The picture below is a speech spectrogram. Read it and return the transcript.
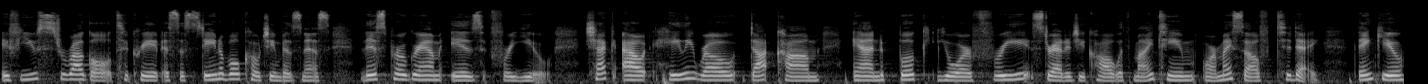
If you struggle to create a sustainable coaching business, this program is for you. Check out haleyrowe.com and book your free strategy call with my team or myself today. Thank you.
